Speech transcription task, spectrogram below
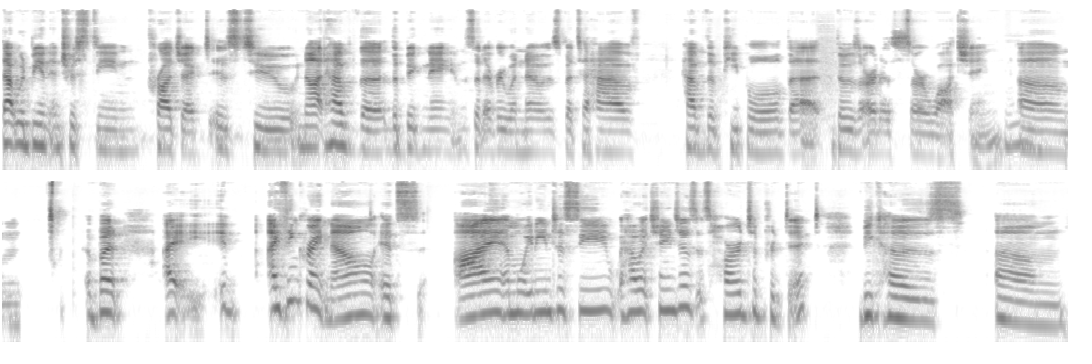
that would be an interesting project is to not have the the big names that everyone knows, but to have have the people that those artists are watching. Mm. Um, but I it, I think right now it's I am waiting to see how it changes. It's hard to predict because um,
